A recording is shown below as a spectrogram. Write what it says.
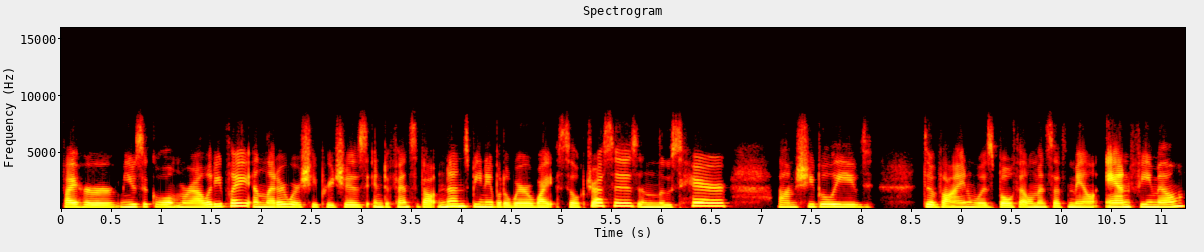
by her musical morality play and letter, where she preaches in defense about nuns being able to wear white silk dresses and loose hair. Um, she believed divine was both elements of male and female.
